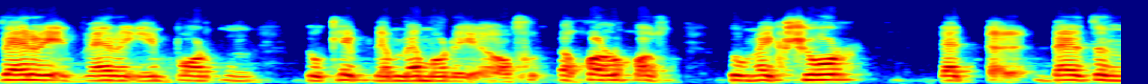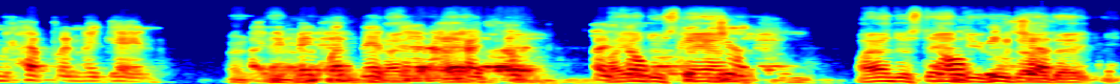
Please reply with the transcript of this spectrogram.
very, very important to keep the memory of the Holocaust to make sure that uh, doesn't happen again. And, I remember that I, uh, I, saw, I, saw understand. I understand, Yehuda, that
